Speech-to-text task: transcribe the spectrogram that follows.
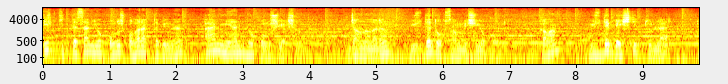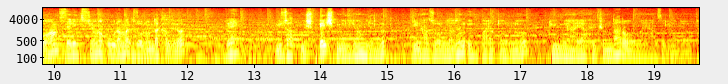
ilk kitlesel yok oluş olarak da bilinen Permiyen yok oluşu yaşandı. Canlıların %95'i yok oldu. Kalan %5'lik türler doğal seleksiyona uğramak zorunda kalıyor ve 165 milyon yıllık dinozorların imparatorluğu dünyaya hükümdar olmaya hazırlanıyordu.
